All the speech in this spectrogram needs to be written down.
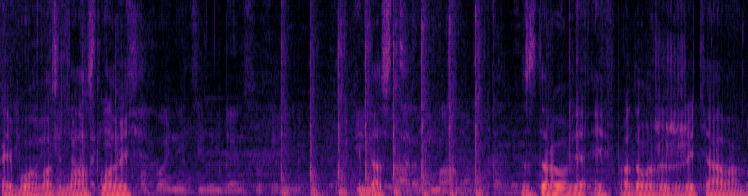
Хай Бог вас благословить спокійний цілий день слухай. і дасть здоров'я і продовжить життя вам.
